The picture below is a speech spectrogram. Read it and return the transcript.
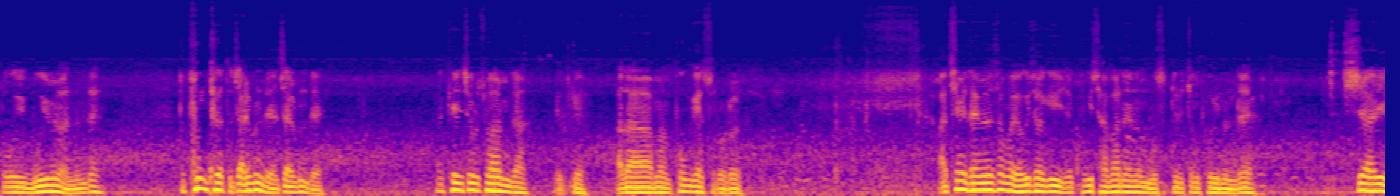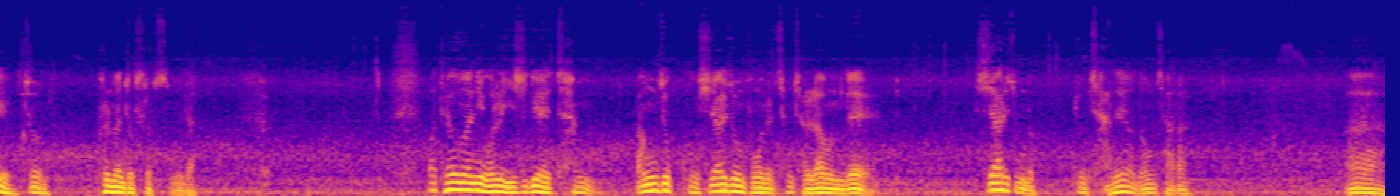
또이 모임에 왔는데 또 포인트가 또 짧은데요, 짧은데. 아, 개인적으로 좋아합니다. 이렇게 아담한 포기의 수로를. 아침이 되면서 뭐 여기저기 이제 고기 잡아내는 모습들이 좀 보이는데 씨알이 좀 불만족스럽습니다. 어, 대우만이 원래 이 시기에 참 빵 좋고 씨알 좋은 붕어들이 참잘 나오는데 씨알이 좀, 너- 좀 자네요. 너무 자라. 아,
